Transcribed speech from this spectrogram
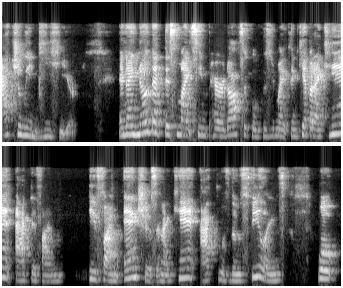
actually be here. And I know that this might seem paradoxical because you might think, yeah, but I can't act if I'm if I'm anxious and I can't act with those feelings. Well,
